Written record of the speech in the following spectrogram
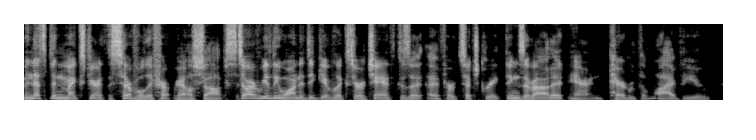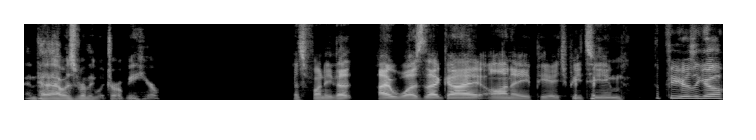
And that's been my experience with several different rail shops. So I really wanted to give Elixir a chance because I've heard such great things about it and paired with the live view. And that was really what drove me here. That's funny. That I was that guy on a PHP team a few years ago.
